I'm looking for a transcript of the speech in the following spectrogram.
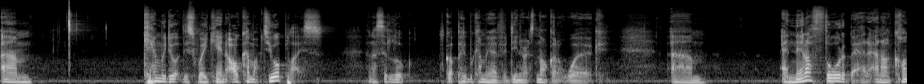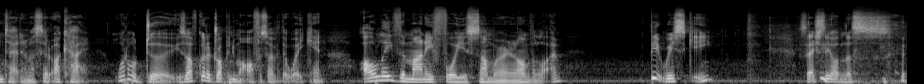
Um, can we do it this weekend? I'll come up to your place. And I said, look, I've got people coming over for dinner. It's not going to work. Um, and then I thought about it and I contacted him. I said, okay, what I'll do is I've got to drop into my office over the weekend. I'll leave the money for you somewhere in an envelope. Bit risky. It's actually on the,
